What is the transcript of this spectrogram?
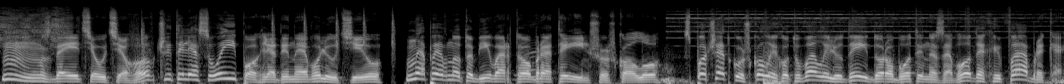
Хм, здається, у цього вчителя свої погляди на еволюцію. Напевно, тобі варто обрати іншу школу. Спочатку школи готували людей до роботи на заводах і фабриках.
